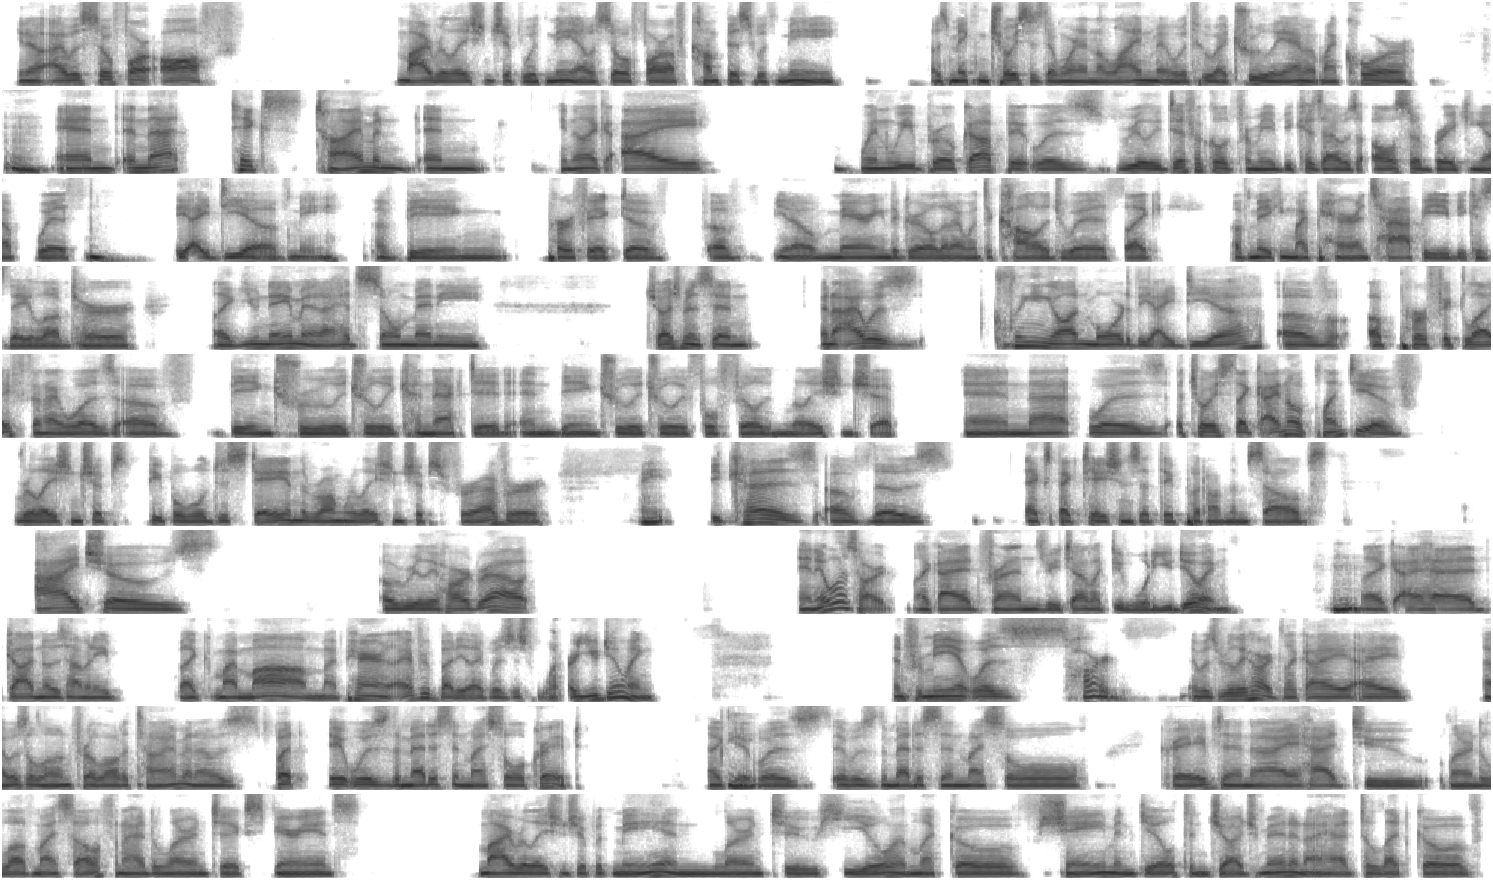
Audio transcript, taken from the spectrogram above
you know, I was so far off my relationship with me. I was so far off compass with me. I was making choices that weren't in alignment with who I truly am at my core. Hmm. And and that takes time and and you know like I when we broke up it was really difficult for me because I was also breaking up with the idea of me of being perfect of of you know marrying the girl that I went to college with like of making my parents happy because they loved her like you name it i had so many judgments and and i was clinging on more to the idea of a perfect life than i was of being truly truly connected and being truly truly fulfilled in relationship. And that was a choice like i know plenty of relationships. People will just stay in the wrong relationships forever right. because of those expectations that they put on themselves. I chose a really hard route and it was hard. Like I had friends reach out like, dude, what are you doing? Mhm. Like I had God knows how many, like my mom, my parents, everybody like was just, what are you doing? And for me, it was hard. It was really hard. Like I, I, I was alone for a lot of time and I was, but it was the medicine my soul craved. Like it was, it was the medicine my soul craved. And I had to learn to love myself and I had to learn to experience my relationship with me and learn to heal and let go of shame and guilt and judgment. And I had to let go of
